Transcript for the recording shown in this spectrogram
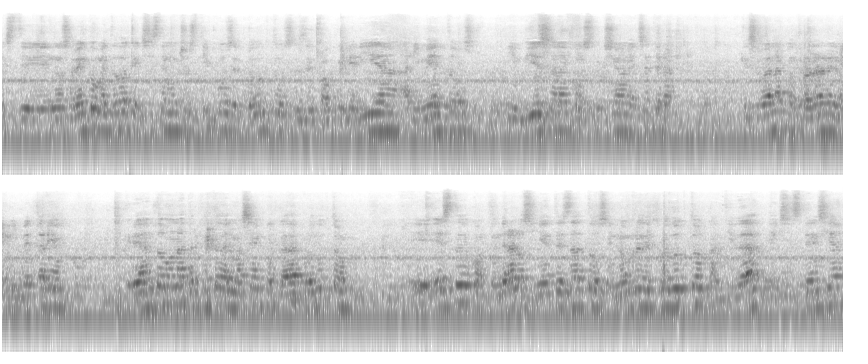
Este, nos habían comentado que existen muchos tipos de productos, desde papelería, alimentos, limpieza, construcción, etcétera, que se van a controlar en el inventario. creando una tarjeta de almacén con cada producto. Eh, Esto contendrá los siguientes datos, el nombre del producto, cantidad, existencia,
